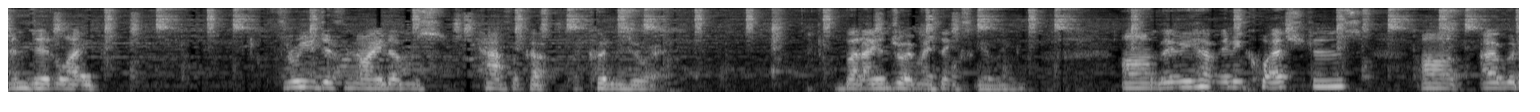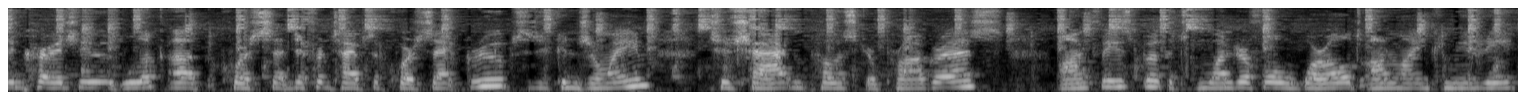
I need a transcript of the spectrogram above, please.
and did like three different items, half a cup. I couldn't do it. But I enjoyed my Thanksgiving. Um, if you have any questions, uh, I would encourage you look up corset, different types of corset groups that you can join to chat and post your progress on Facebook. It's a wonderful world online community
